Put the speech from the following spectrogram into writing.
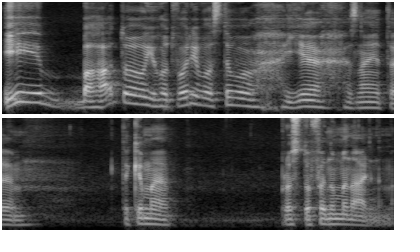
І багато його творів, властиво, є, знаєте, такими просто феноменальними,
